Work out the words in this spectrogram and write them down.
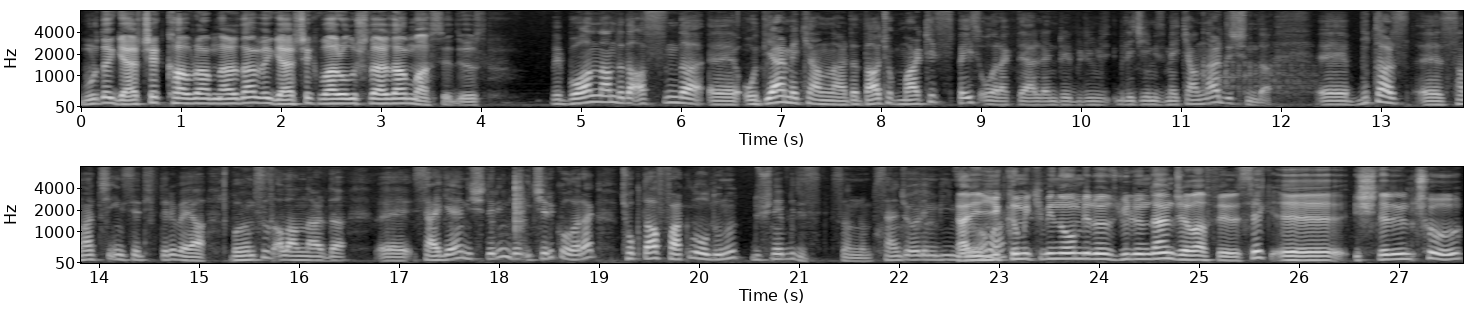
burada gerçek kavramlardan ve gerçek varoluşlardan bahsediyoruz. Ve bu anlamda da aslında e, o diğer mekanlarda daha çok market space olarak değerlendirebileceğimiz mekanlar dışında e, bu tarz e, sanatçı inisiyatifleri veya bağımsız alanlarda e, sergilenen işlerin de içerik olarak çok daha farklı olduğunu düşünebiliriz sanırım. Sence öyle mi bilmiyorum yani ama. Yani yıkım 2011 özgürlüğünden cevap verirsek e, işlerin çoğu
